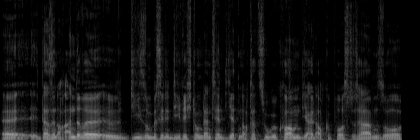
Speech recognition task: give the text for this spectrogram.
Äh, da sind auch andere, äh, die so ein bisschen in die Richtung dann tendierten, auch dazugekommen, die halt auch gepostet haben. So,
